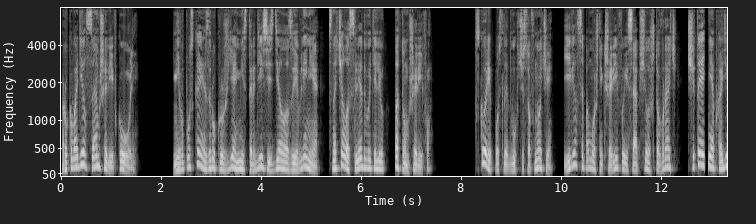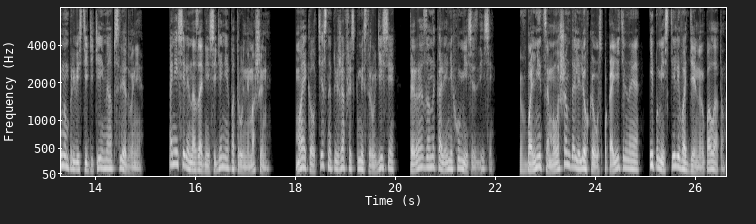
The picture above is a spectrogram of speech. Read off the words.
руководил сам шериф Коули. Не выпуская из рук ружья, мистер Диси сделал заявление сначала следователю, потом шерифу. Вскоре после двух часов ночи явился помощник шерифа и сообщил, что врач считает необходимым привести детей на обследование. Они сели на заднее сиденье патрульной машины. Майкл, тесно прижавшись к мистеру Диси, Тереза на коленях у миссис Диси. В больнице малышам дали легкое успокоительное и поместили в отдельную палату.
